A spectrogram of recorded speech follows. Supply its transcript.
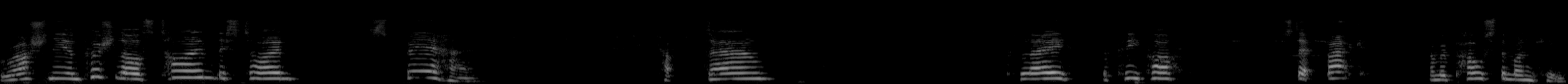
Brush knee and push last time. This time, spear hand. Cup down. Play the pipa. Step back and repulse the monkey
